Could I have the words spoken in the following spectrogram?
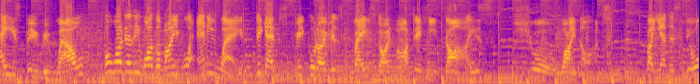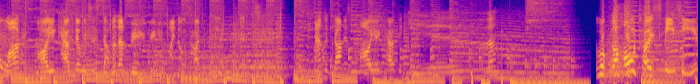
pays Boom Boom well, but what does he want the money for anyway? To get sprinkled over his gravestone after he dies? Sure, why not? But yeah, there's still one Mario character which is dumber than Boo Boo. I know it's hard to believe it. And the dumbest Mario character is... Look, the whole Toad species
